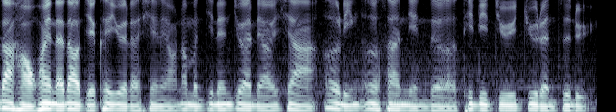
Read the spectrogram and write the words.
大家好，欢迎来到杰克月的闲聊。那我们今天就来聊一下二零二三年的 TDG 巨人之旅。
